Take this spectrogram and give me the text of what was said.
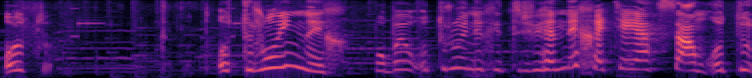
От... Отруйних. Побив отруйних і трив'яних, хоча я сам отру...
